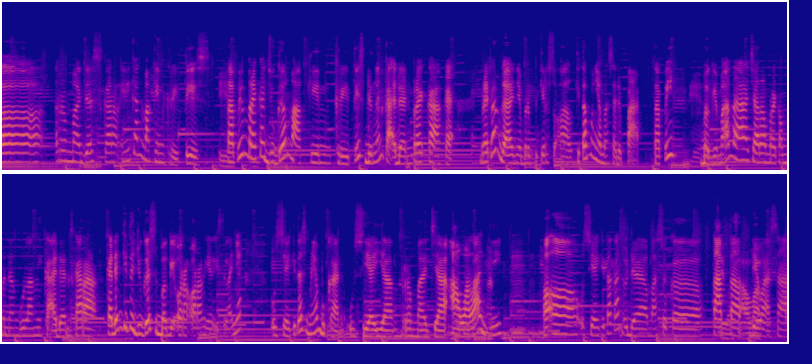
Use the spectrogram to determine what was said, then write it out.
uh, remaja sekarang ini kan makin kritis, iya. tapi mereka juga makin kritis dengan keadaan mereka kayak mereka nggak hanya berpikir soal kita punya masa depan, tapi iya. bagaimana cara mereka menanggulangi keadaan sekarang. Kadang kita juga sebagai orang-orang yang istilahnya usia kita sebenarnya bukan usia yang remaja awal lagi. Oh, oh, usia kita kan udah masuk ke tahap dewasa, dewasa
